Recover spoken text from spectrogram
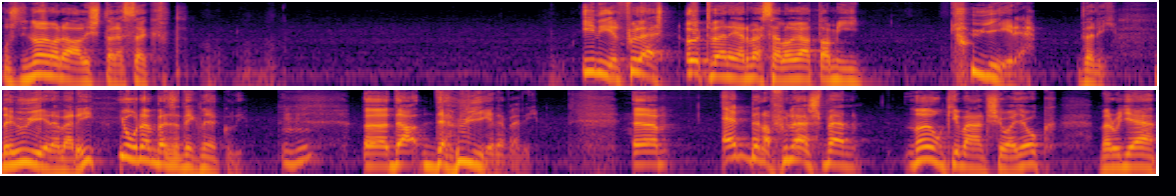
Most így nagyon realista leszek. Inír fülest 50 ér veszel olyat, ami hülyére veri. De hülyére veri. Jó, nem vezeték nélküli. Uh-huh. De, de hülyére veri. Ebben a fülesben nagyon kíváncsi vagyok, mert ugye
